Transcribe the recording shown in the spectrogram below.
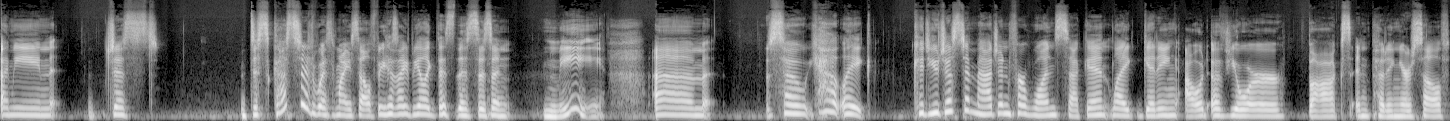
I mean, just disgusted with myself because I'd be like, this, this isn't me. Um, so yeah, like, could you just imagine for one second, like getting out of your box and putting yourself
